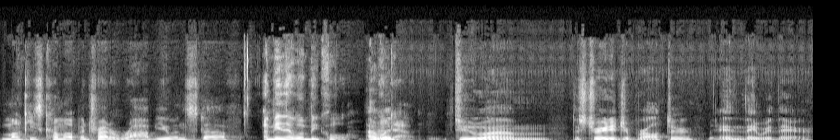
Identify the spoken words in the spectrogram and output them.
monkeys come up and try to rob you and stuff. I mean, that would be cool. I no went doubt. to um, the Strait of Gibraltar, and they were there.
